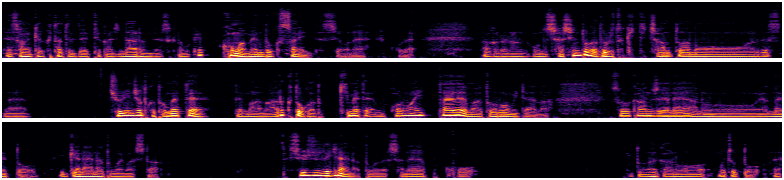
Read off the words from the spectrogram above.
で、三脚立ててっていう感じになるんですけども、結構まあめんどくさいんですよね、これ。だからなんか、この写真とか撮るときってちゃんとあの、あれですね、駐輪場とか止めて、で、まあ、あの、歩くとこ決めて、この一帯でまあ撮ろうみたいな、そういう感じでね、あのー、やんないといけないなと思いました。集中できないなと思いましたね。やっぱこう、となんかあの、もうちょっとね、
